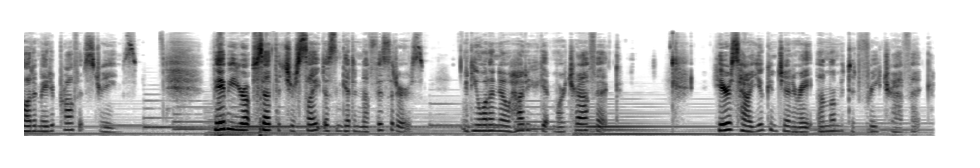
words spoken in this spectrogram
automated profit streams. Maybe you're upset that your site doesn't get enough visitors and you want to know how do you get more traffic. Here's how you can generate unlimited free traffic.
